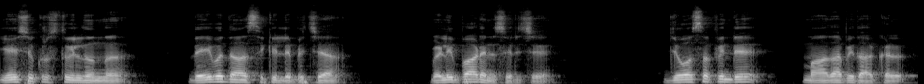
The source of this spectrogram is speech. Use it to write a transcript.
യേശു ക്രിസ്തുവിൽ നിന്ന് ദൈവദാസിക്ക് ലഭിച്ച വെളിപാടനുസരിച്ച് ജോസഫിന്റെ മാതാപിതാക്കൾ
